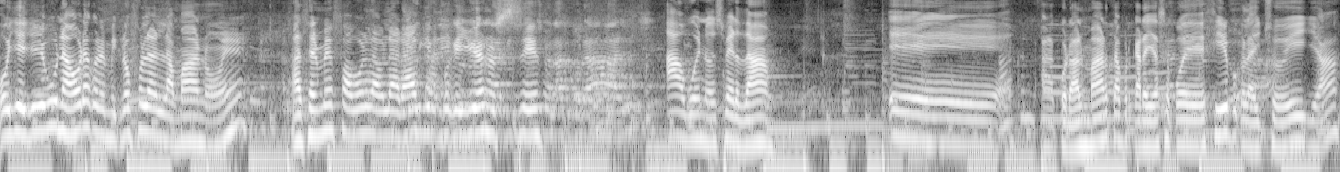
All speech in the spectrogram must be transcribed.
Oye, yo llevo una hora con el micrófono en la mano, ¿eh? Hacerme el favor de hablar a alguien porque yo ya no sé. Ah, bueno, es verdad. Eh, a la coral Marta, porque ahora ya se puede decir, porque lo ha dicho ella.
